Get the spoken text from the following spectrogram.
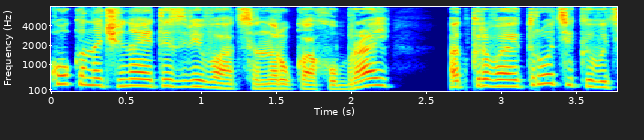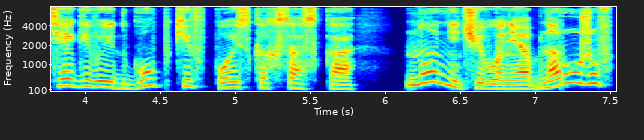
Кока начинает извиваться на руках у Брай, открывает ротик и вытягивает губки в поисках соска, но, ничего не обнаружив,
